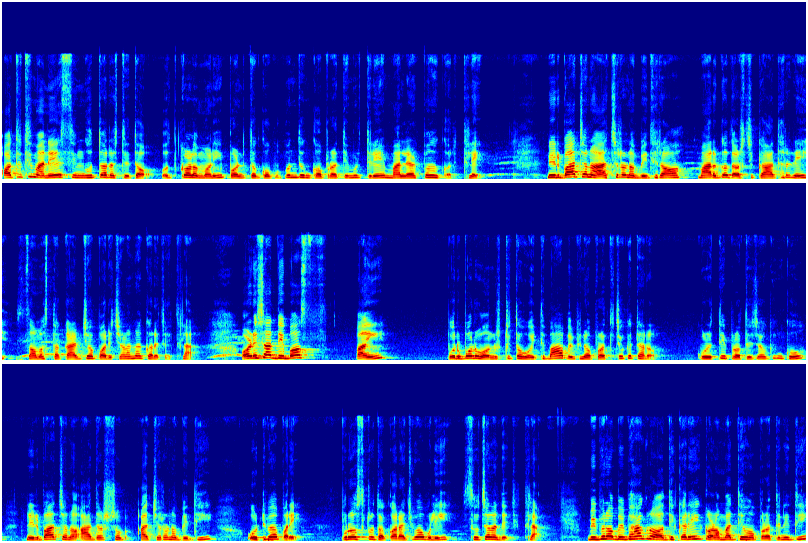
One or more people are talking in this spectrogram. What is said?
ଅତିଥିମାନେ ସିଂହଦ୍ୱାରସ୍ଥିତ ଉତ୍କଳମଣି ପଣ୍ଡିତ ଗୋପବନ୍ଧୁଙ୍କ ପ୍ରତିମୂର୍ତ୍ତିରେ ମାଲ୍ୟାର୍ପଣ କରିଥିଲେ। ନିର୍ବାଚନ ଆଚରଣ ବିଧିର ମାର୍ଗଦର୍ଶିକା ଆଧାରରେ ସମସ୍ତ କାର୍ଯ୍ୟ ପରିଚାଳନା କରାଯାଇଥିଲା। ଓଡ଼ିଶା ଦିବସ ପାଇଁ ପୂର୍ବରୁ ଅନୁଷ୍ଠିତ ହୋଇଥିବା ବିଭିନ୍ନ ପ୍ରତିଯୋଗିତାର କୃତି ପ୍ରତିଯୋଗୀଙ୍କୁ ନିର୍ବାଚନ ଆଦର୍ଶ ଆଚରଣ ବିଧି ଉଠିବା ପରେ ପୁରସ୍କୃତ କରାଯିବ ବୋଲି ସୂଚନା ଦିଆଯାଇଥିଲା ବିଭିନ୍ନ ବିଭାଗର ଅଧିକାରୀ ଗଣମାଧ୍ୟମ ପ୍ରତିନିଧି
